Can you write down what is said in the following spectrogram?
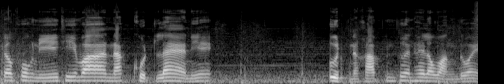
เจ้าพวกนี้ที่ว่านักขุดแร่นี้อึดนะครับ เพื่อนๆให้ระวังด้วย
